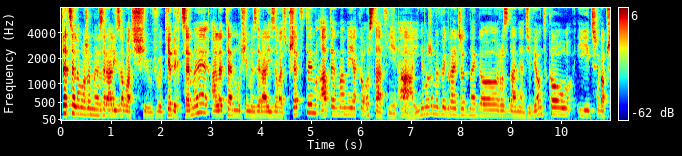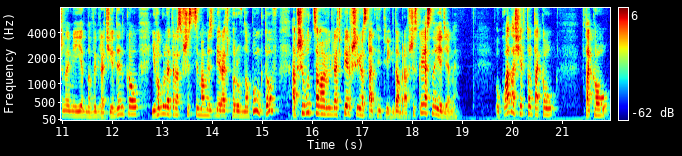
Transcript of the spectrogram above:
te cele możemy zrealizować w, kiedy chcemy, ale ten musimy zrealizować przed tym, a ten mamy jako ostatni. A, i nie możemy wygrać żadnego rozdania dziewiątką i trzeba przynajmniej jedno wygrać jedynką. I w ogóle teraz wszyscy mamy zbierać porówno punktów, a przywódca ma wygrać pierwszy i ostatni trik. Dobra, wszystko jasne, jedziemy. Układa się w to taką, w taką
